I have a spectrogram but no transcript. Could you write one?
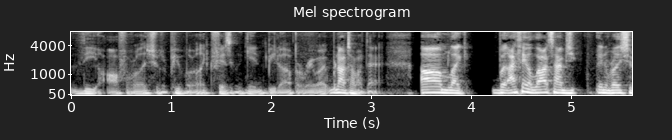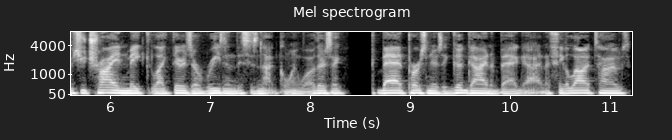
the awful relationships where people are like physically getting beat up or rape. We're not talking about that. Um, like, but I think a lot of times you, in relationships, you try and make like there's a reason this is not going well. There's a bad person, there's a good guy and a bad guy, and I think a lot of times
